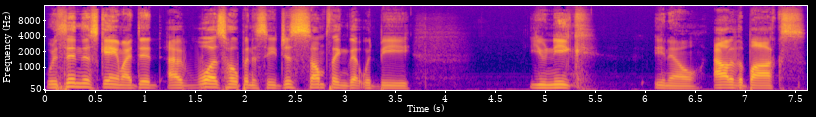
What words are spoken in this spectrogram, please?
within this game, I did, I was hoping to see just something that would be unique, you know, out of the box,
